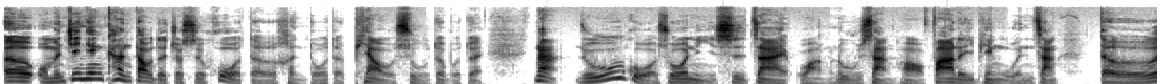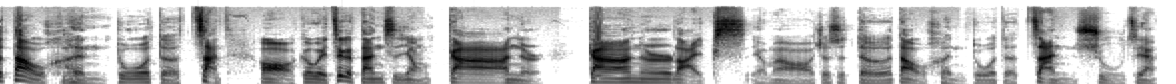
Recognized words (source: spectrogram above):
呃，我们今天看到的就是获得很多的票数，对不对？那如果说你是在网络上哈发了一篇文章，得到很多的赞哦，各位这个单字用 garner。Garner likes 有没有？就是得到很多的赞数，这样。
